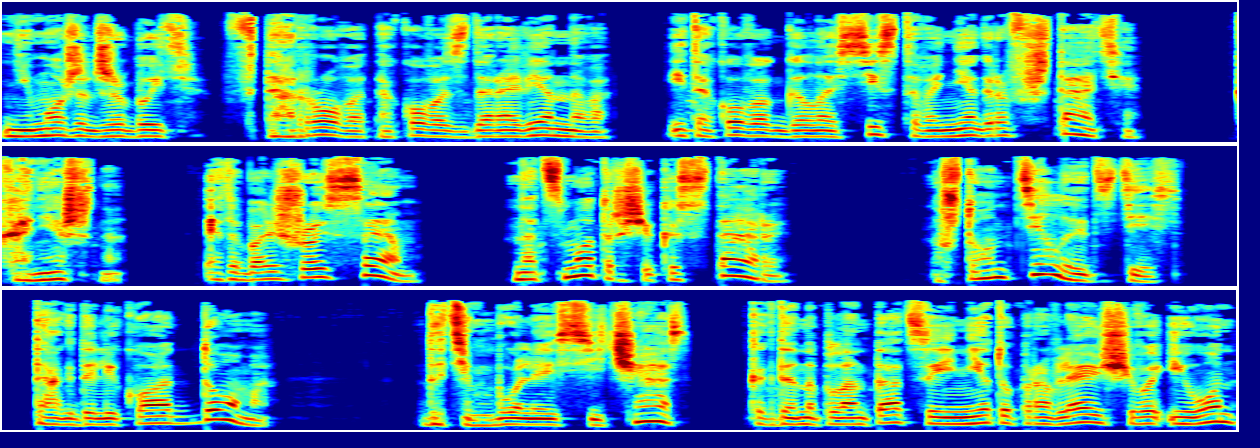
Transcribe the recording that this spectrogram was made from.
Не может же быть второго такого здоровенного и такого голосистого негра в штате. Конечно, это Большой Сэм, надсмотрщик из Стары. Но что он делает здесь? Так далеко от дома. Да тем более сейчас, когда на плантации нет управляющего, и он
